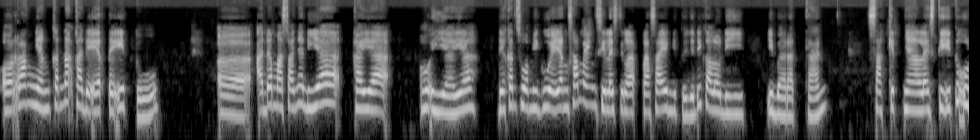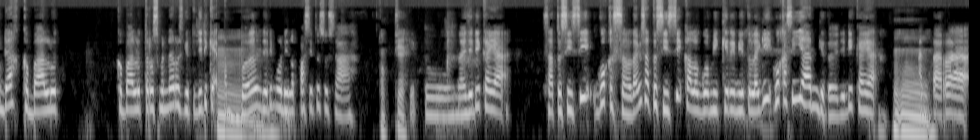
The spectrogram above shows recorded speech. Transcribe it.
orang yang kena KDRT itu eh, ada masanya dia kayak oh iya ya dia kan suami gue yang sama yang si Lesti rasain gitu. Jadi kalau diibaratkan sakitnya Lesti itu udah kebalut kebalut terus menerus gitu. Jadi kayak Hmm. tebel. Jadi mau dilepas itu susah Oke. gitu. Nah jadi kayak satu sisi gue kesel, tapi satu sisi kalau gue mikirin itu lagi gue kasihan gitu. Jadi kayak Mm-mm. antara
